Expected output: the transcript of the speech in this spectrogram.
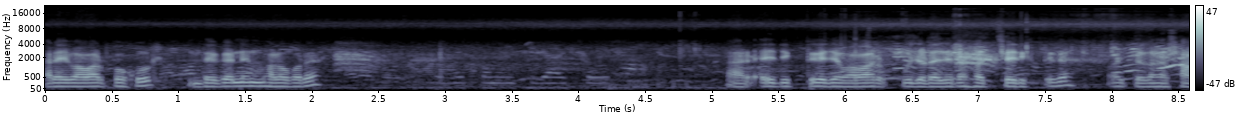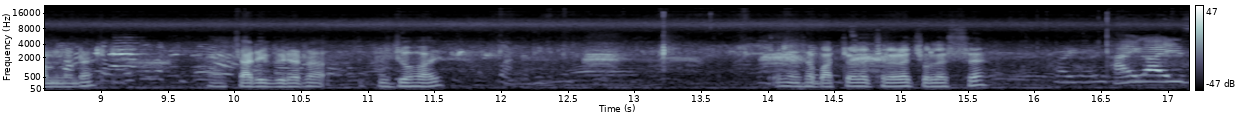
আর এই বাবার পুকুর। দেখে নিন ভালো করে। আর এই দিক থেকে যে বাবার পুজোটা যেটা হচ্ছে এই দিক থেকে ওই তো এখানে সামনেটা। আর চারি বিড়াটা পুজো হয়। এখানে সব বাচ্চা বাচ্চা ছেলেরা চলে এসছে। হ্যাঁ গাইস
